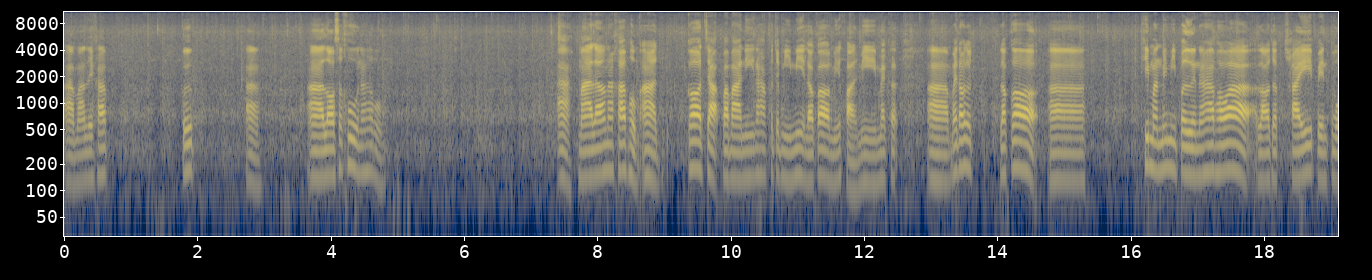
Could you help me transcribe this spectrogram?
อ่ามาเลยครับปึ๊บอ่าอ่ารอสักครู่นะครับผมอะมาแล้วนะครับผมอ่าก็จะประมาณนี้นะครับก็จะมีมีดแล้วก็มีขวานมีแม็กก็อ่าไม่ต้องแล้วก็อ่า ที่มันไม่มีปืนนะฮะเพราะว่าเราจะใช้เป็นตัว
